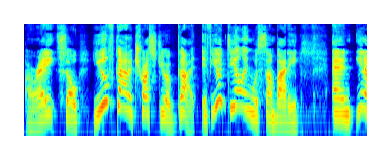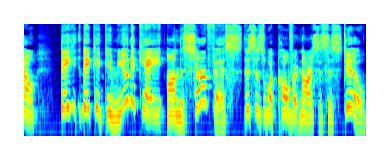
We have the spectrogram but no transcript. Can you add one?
All right. So you've got to trust your gut. If you're dealing with somebody and, you know, they they can communicate on the surface. This is what covert narcissists do.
